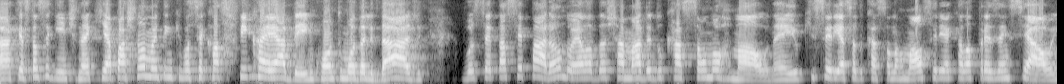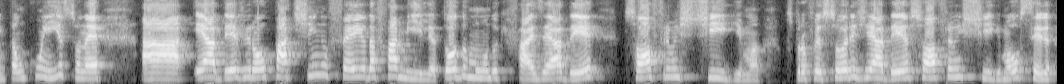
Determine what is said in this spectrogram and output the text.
A questão é a seguinte, né, que a partir do momento em que você classifica a EAD enquanto modalidade, você está separando ela da chamada educação normal, né? E o que seria essa educação normal seria aquela presencial. Então, com isso, né, a EAD virou o patinho feio da família. Todo mundo que faz EAD sofre um estigma. Os professores de EAD sofrem um estigma. Ou seja,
